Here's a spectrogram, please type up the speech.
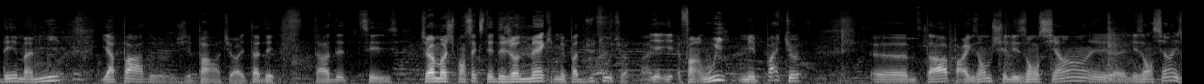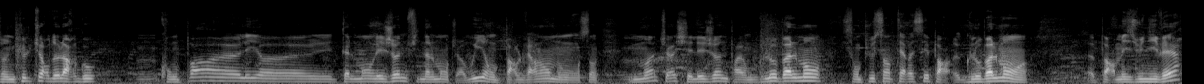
des mamies. Il n'y a pas de, j'ai pas, tu vois, as des, tu vois, moi je pensais que c'était des jeunes mecs, mais pas du tout, tu vois. enfin oui, mais pas que. Euh, tu as par exemple chez les anciens, et les anciens, ils ont une culture de l'argot qu'ont pas euh, les, euh, tellement les jeunes finalement. Tu vois, oui, on parle verlan, mais on moi, tu vois, chez les jeunes, par exemple, globalement, ils sont plus intéressés par globalement hein, euh, par mes univers,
